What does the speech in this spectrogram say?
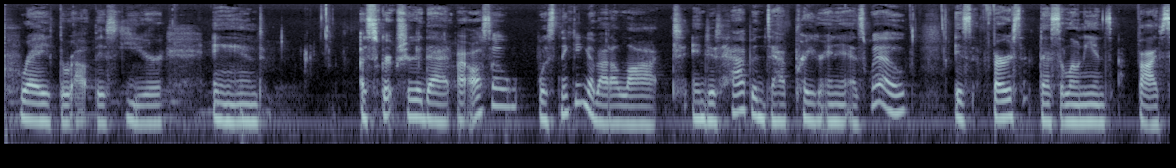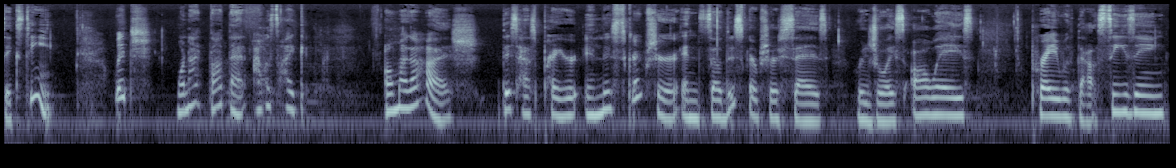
pray throughout this year. And a scripture that I also was thinking about a lot and just happened to have prayer in it as well is First Thessalonians 5:16, which when I thought that I was like, "Oh my gosh, this has prayer in this scripture." And so this scripture says, "Rejoice always, Pray without ceasing,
